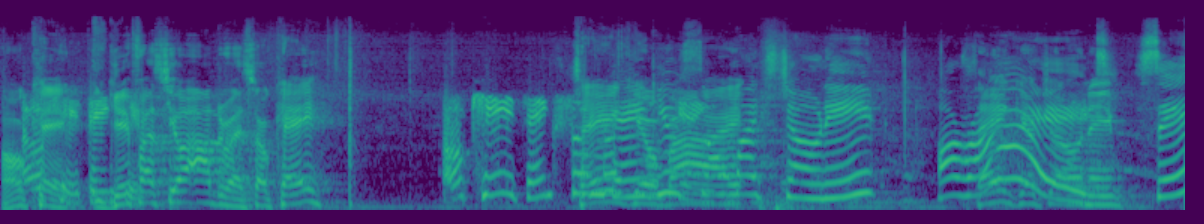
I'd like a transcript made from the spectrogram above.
Okay, Okay, thank give you. us your address, okay? Okay, thanks so Thank much. Thank you, you, bye. so much, Tony. All right. Thank you, Tony. See?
